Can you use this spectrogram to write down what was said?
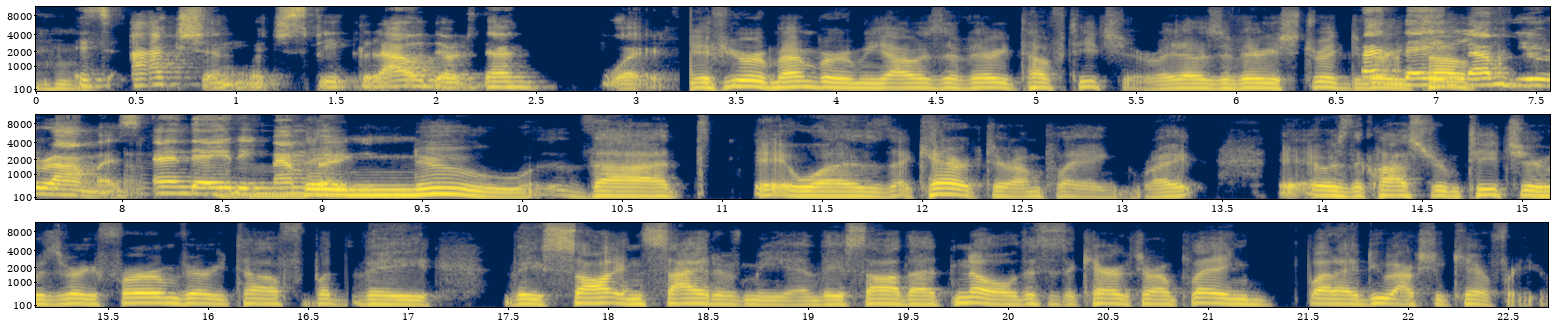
Mm-hmm. It's action which speak louder than words. If you remember me, I was a very tough teacher, right? I was a very strict, but very they tough. loved you, Ramez and they remember. They you. knew that it was a character I'm playing, right? It was the classroom teacher who's very firm very tough but they they saw inside of me and they saw that no this is a character i'm playing but i do actually care for you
